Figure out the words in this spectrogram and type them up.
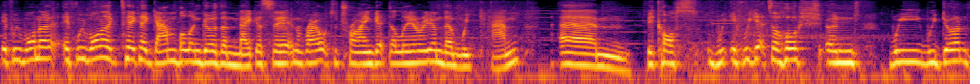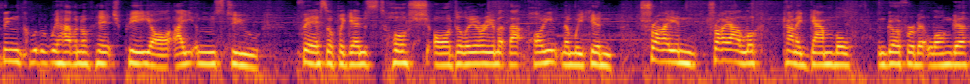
if we want to if we want to take a gamble and go the Mega Satan route to try and get Delirium, then we can. Um, because we, if we get to Hush and we we don't think that we have enough HP or items to face up against Hush or Delirium at that point, then we can try and try our luck, kind of gamble and go for a bit longer.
